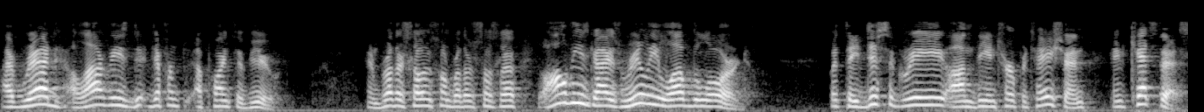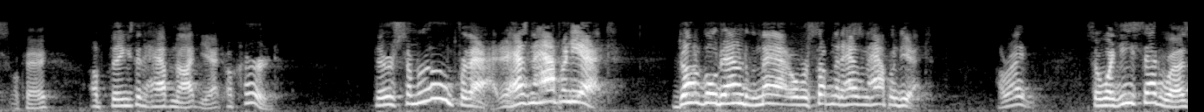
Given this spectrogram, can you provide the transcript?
I've read a lot of these different uh, points of view. And brother so and so brother so and so, all these guys really love the Lord. But they disagree on the interpretation, and catch this, okay, of things that have not yet occurred. There's some room for that. It hasn't happened yet. Don't go down to the mat over something that hasn't happened yet. All right? So what he said was,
